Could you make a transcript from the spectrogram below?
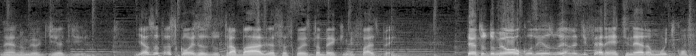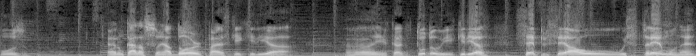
né, no meu dia a dia. E as outras coisas do trabalho, essas coisas também que me faz bem. Dentro do meu alcoolismo era diferente, né? Era muito confuso. Era um cara sonhador, parece que queria ai, tudo e queria sempre ser ao extremo, né?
